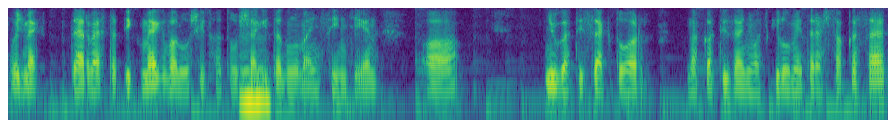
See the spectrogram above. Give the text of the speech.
hogy megterveztetik megvalósíthatósági Mhm. tanulmány szintjén a nyugati szektornak a 18 kilométeres szakaszát.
